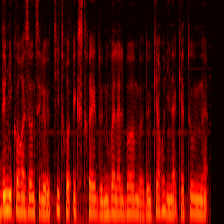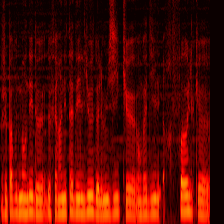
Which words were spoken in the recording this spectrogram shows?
Demi Corazon, c'est le titre extrait de nouvel album de Carolina Catoun. Je ne vais pas vous demander de, faire un état des lieux de la musique, euh, on va dire, folk euh,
